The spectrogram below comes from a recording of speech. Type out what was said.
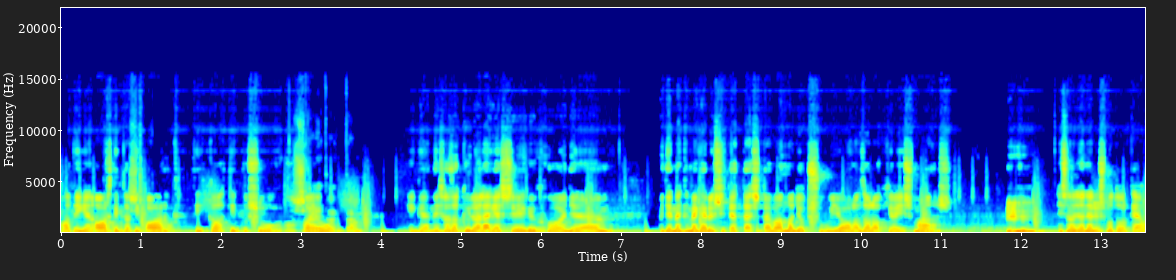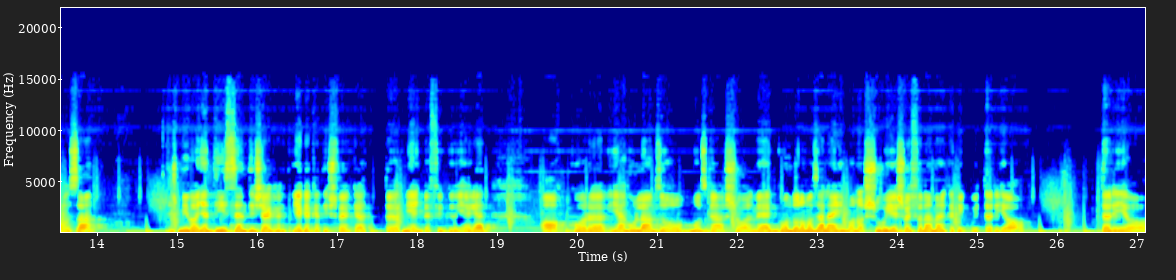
Hát igen, Arktika, Arktika típusú a hajó. Sejtettem. Igen, és az a különlegességük, hogy, hogy ennek megerősített teste van, nagyobb súlyjal, az alakja is más, és nagyon erős motor kell hozzá, és mivel ilyen 10 centis jegeket is fel kell törni, egybefüggő jeget, akkor ilyen hullámzó mozgással meg, gondolom az elején van a súly, és hogy felemelkedik, úgy töri a, töri a,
